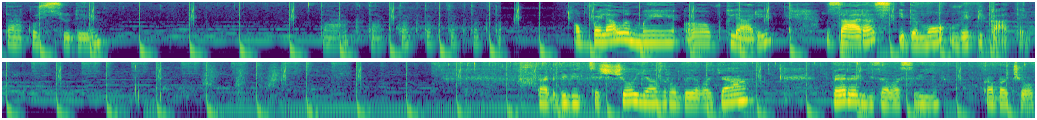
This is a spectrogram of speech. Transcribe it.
Так, ось сюди. Так, так, так, так, так, так, так. Обваляли ми е, в клярі. Зараз ідемо випікати. Так, дивіться, що я зробила. Я перерізала свій кабачок,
